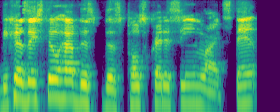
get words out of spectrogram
because they still have this this post credit scene like stamp,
